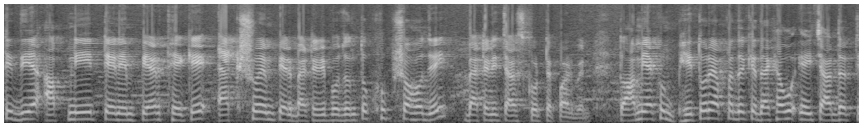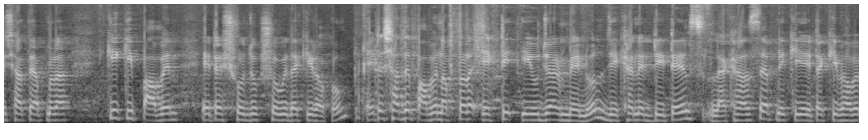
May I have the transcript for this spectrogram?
চার্জারটি দিয়ে আপনি টেন এম্পিয়ার থেকে একশো এম্পিয়ার ব্যাটারি পর্যন্ত খুব সহজেই ব্যাটারি চার্জ করতে পারবেন। তো আমি এখন ভেতরে আপনাদেরকে দেখাবো এই চার্জারটির সাথে আপনারা কি কি পাবেন, এটার সুযোগ সুবিধা কি রকম এটার সাথে পাবেন আপনারা একটি ইউজার ম্যানুয়াল যেখানে ডিটেলস লেখা আছে, আপনি কি এটা কীভাবে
